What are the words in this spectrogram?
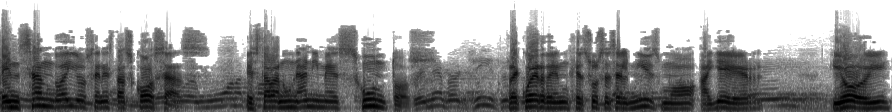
pensando ellos en estas cosas, estaban unánimes juntos. Recuerden, Jesús es el mismo ayer y hoy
